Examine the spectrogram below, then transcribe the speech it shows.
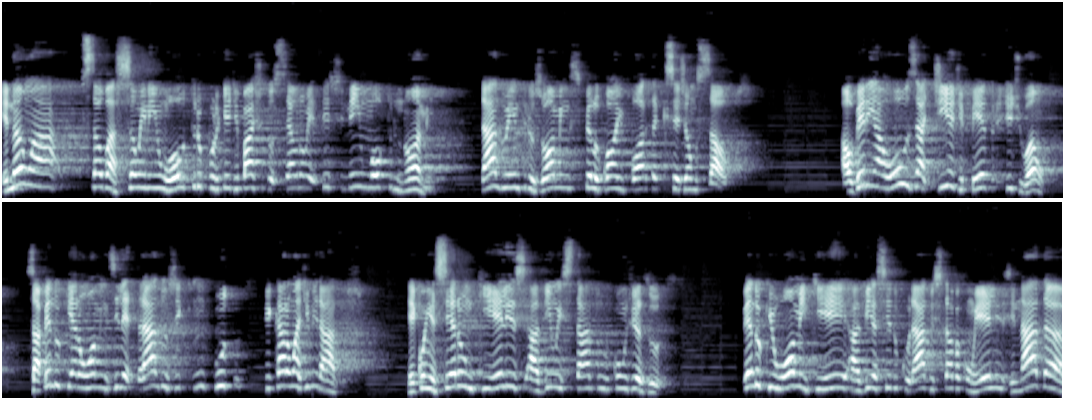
E não há salvação em nenhum outro, porque debaixo do céu não existe nenhum outro nome dado entre os homens pelo qual importa que sejamos salvos. Ao verem a ousadia de Pedro e de João, sabendo que eram homens iletrados e incultos, ficaram admirados. Reconheceram que eles haviam estado com Jesus. Vendo que o homem que havia sido curado estava com eles e nada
